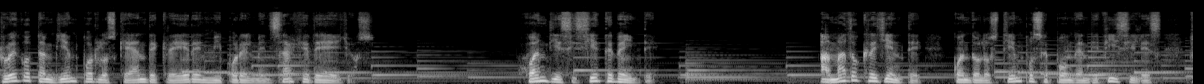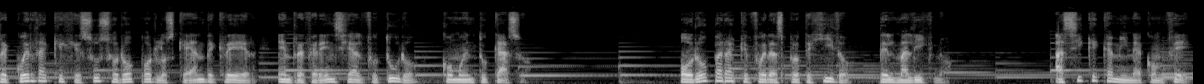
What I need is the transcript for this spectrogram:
ruego también por los que han de creer en mí por el mensaje de ellos. Juan 17:20 Amado creyente, cuando los tiempos se pongan difíciles, recuerda que Jesús oró por los que han de creer, en referencia al futuro, como en tu caso. Oró para que fueras protegido, del maligno. Así que camina con fe,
